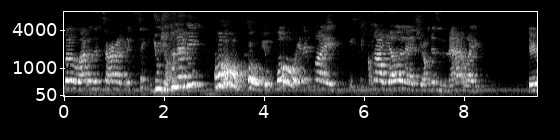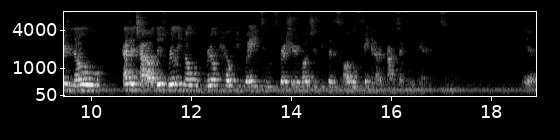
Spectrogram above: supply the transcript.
but a lot of the time, it's taking you yelling at me. Oh, oh, you bored, and it's like I'm not yelling at you. I'm just mad. Like there's no, as a child, there's really no real healthy way to express your emotions because it's always taken out of context with parents. Yeah.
